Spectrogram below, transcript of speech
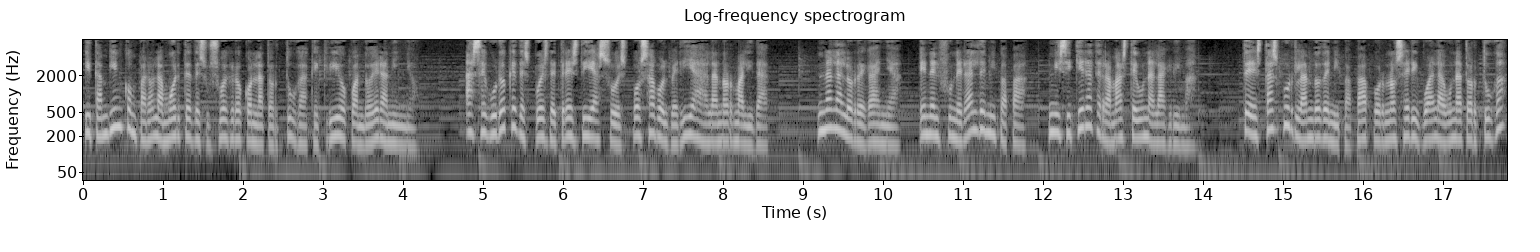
y también comparó la muerte de su suegro con la tortuga que crió cuando era niño. Aseguró que después de tres días su esposa volvería a la normalidad. Nala lo regaña, en el funeral de mi papá, ni siquiera derramaste una lágrima. ¿Te estás burlando de mi papá por no ser igual a una tortuga?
